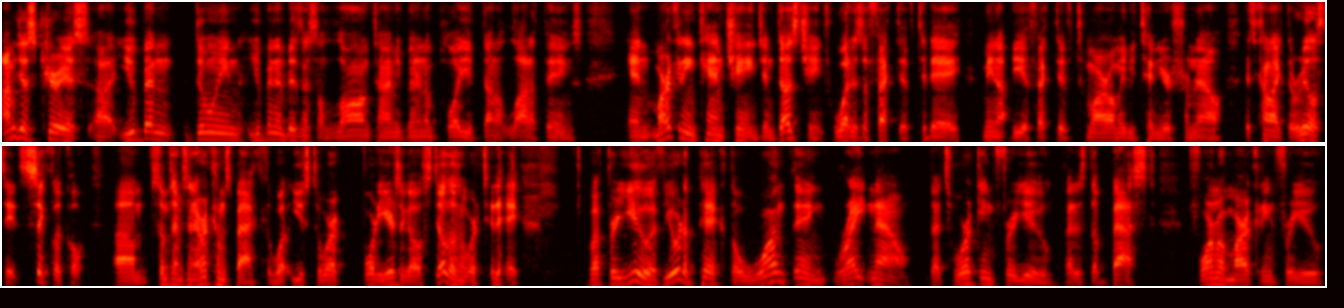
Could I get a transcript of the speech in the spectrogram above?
I'm just curious. Uh, you've been doing, you've been in business a long time. You've been an employee. You've done a lot of things. And marketing can change and does change. What is effective today may not be effective tomorrow, maybe 10 years from now. It's kind of like the real estate, it's cyclical. Um, sometimes it never comes back. The, what used to work 40 years ago still doesn't work today. But for you, if you were to pick the one thing right now that's working for you, that is the best form of marketing for you,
